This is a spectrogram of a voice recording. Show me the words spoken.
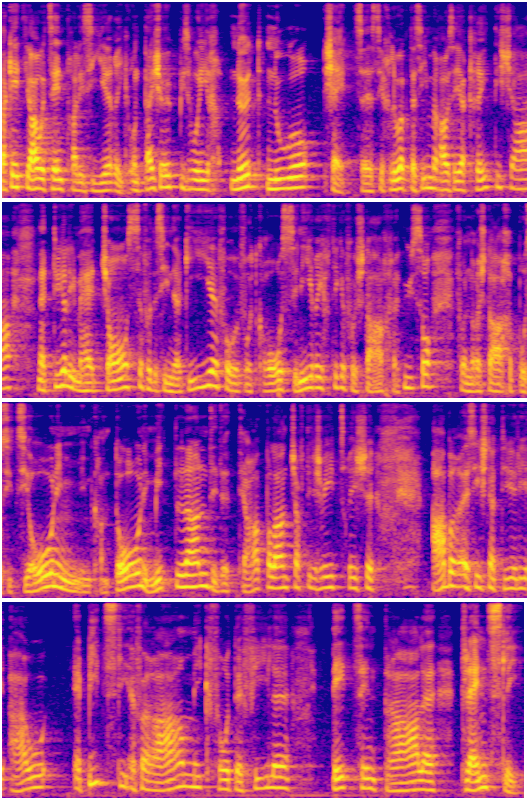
Da geht ja auch eine Zentralisierung. Und das ist etwas, was ich nicht nur schätze. Also ich schaue das immer auch sehr kritisch an. Natürlich, man hat die Chancen von den Synergien, von, von grossen Einrichtungen, von starken Häusern, von einer starken Position im, im Kanton, im Mittelland, in der Theaterlandschaft, in der schweizerischen. Aber es ist natürlich auch ein bisschen eine Verarmung von den vielen dezentralen Pflänzchen.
